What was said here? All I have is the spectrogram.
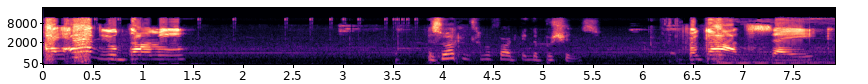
I have you, dummy. And so I can camouflage in the bushes. For God's sake.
